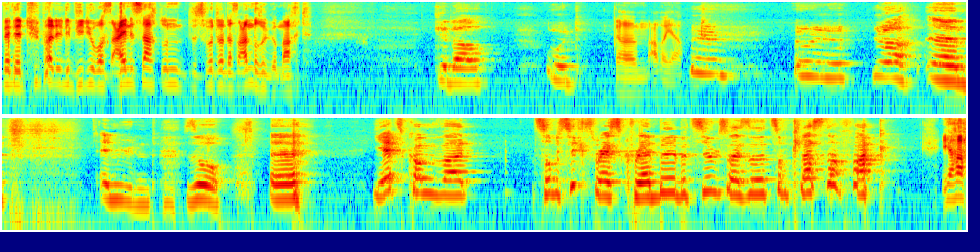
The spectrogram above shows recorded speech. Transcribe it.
wenn der Typ halt in dem Video was eines sagt und es wird dann das andere gemacht. Genau. Und Ähm, aber ja. Ja, ähm, ermüdend. So, äh, jetzt kommen wir zum Six-Ray Scramble, beziehungsweise zum Clusterfuck. Ja,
